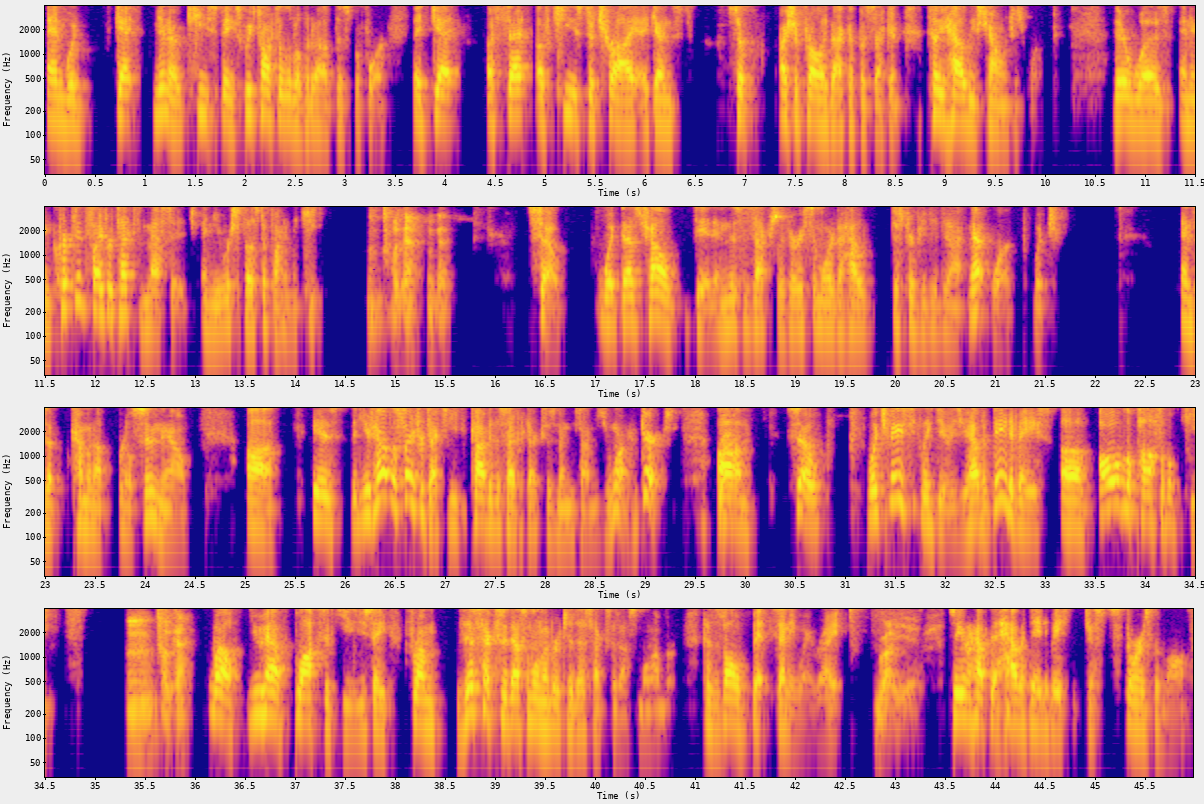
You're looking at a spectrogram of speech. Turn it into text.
and would get you know key space. We've talked a little bit about this before. They'd get a set of keys to try against. So I should probably back up a second, tell you how these challenges worked. There was an encrypted ciphertext message, and you were supposed to find the key. Mm, Okay. Okay. So, what DESCHALL did, and this is actually very similar to how distributed net worked, which ends up coming up real soon now, uh, is that you'd have the ciphertext, and you could copy the ciphertext as many times as you want. Who cares? Right. Um, so, what you basically do is you have a database of all of the possible keys. Mm, okay. well, you have blocks of keys. You say from this hexadecimal number to this hexadecimal number because it's all bits anyway, right? Right. Yeah. So you don't have to have a database that just stores them all.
